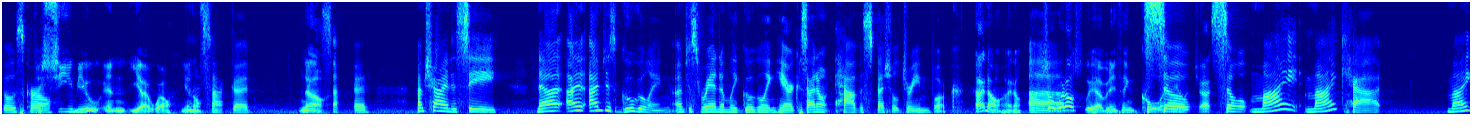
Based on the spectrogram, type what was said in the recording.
Ghost to Girl. deceive you, and yeah, well, you know, That's not good. no, That's not good. I'm trying to see. Now, I, I'm just Googling. I'm just randomly Googling here because I don't have a special dream book. I know, I know. so what else do we have? Anything cool? in the Uh, so, chat? so my my cat, my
